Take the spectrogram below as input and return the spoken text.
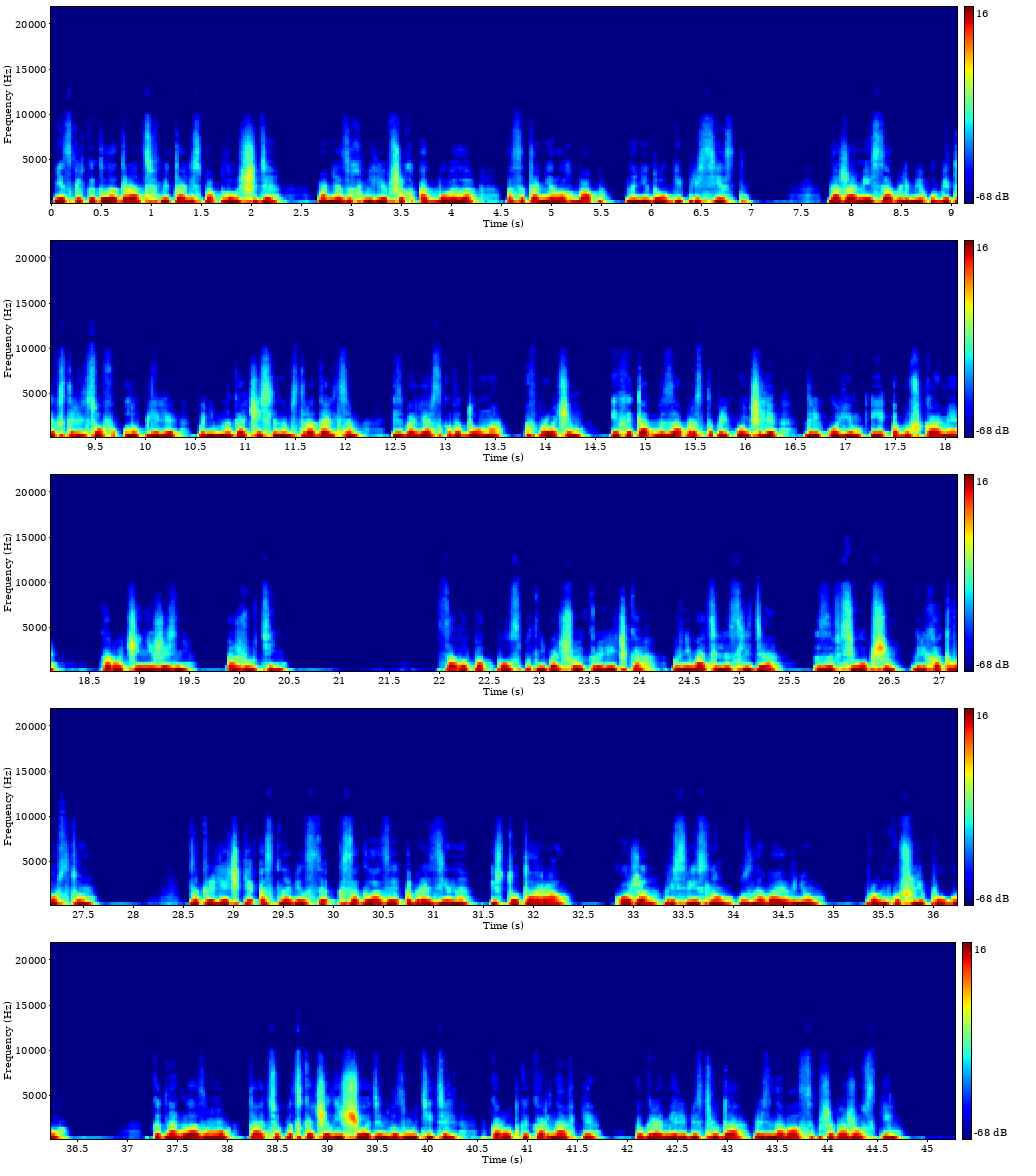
Несколько голодранцев метались по площади, маня захмелевших от бойла, осатанелых баб на недолгий присест. Ножами и саблями убитых стрельцов лупили по немногочисленным страдальцам из боярского дома. Впрочем, их и так бы запросто прикончили дрекольем и обушками. Короче, не жизнь, а жутень. Сава подполз под небольшое крылечко, внимательно следя за всеобщим грехотворством. На крылечке остановился косоглазый абразина и что-то орал. Кожан присвистнул, узнавая в нем Проньку Шелепугу. К одноглазому Татю подскочил еще один возмутитель в короткой карнавке. В громиле без труда признавался Пшебажовский.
